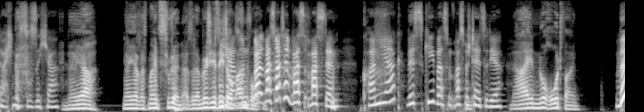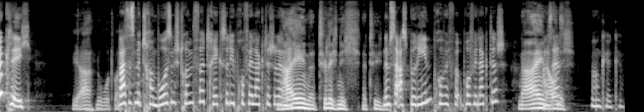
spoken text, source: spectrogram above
Da war ich mir so sicher. Naja, naja, was meinst du denn? Also da möchte ich jetzt nicht Ja, darauf so antworten. Was, warte, was, was denn? Cognac? Whisky? Was, was bestellst du dir? Nein, nur Rotwein. Wirklich? Ja, nur Rotwein. Was ist mit Thrombosenstrümpfe? Trägst du die prophylaktisch oder nicht? Nein, natürlich nicht. Natürlich nicht. Nimmst du Aspirin prophy prophylaktisch? Nein, Was auch ist? nicht. Okay, okay.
